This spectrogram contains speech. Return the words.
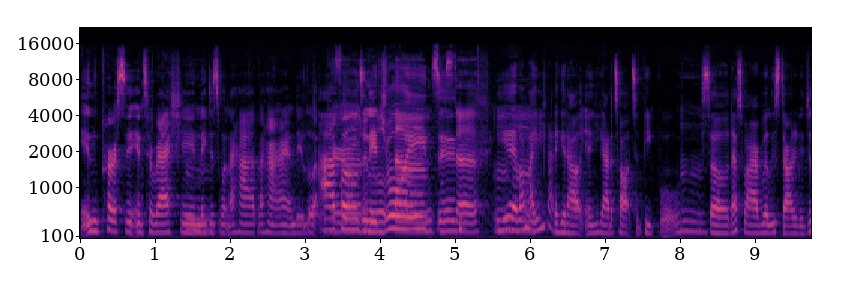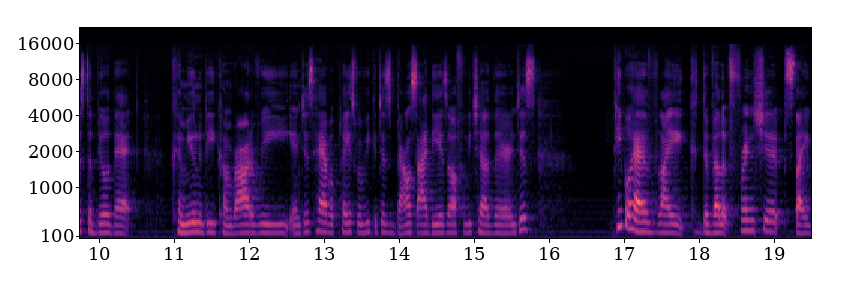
in person interaction. They mm-hmm. just want to hide behind their little iPhones and their droids and and, stuff. Mm-hmm. yeah. But I'm mm-hmm. like, you got to get out and you got to talk to people. Mm-hmm. So that's why I really started it, just to build that community camaraderie and just have a place where we could just bounce ideas off of each other and just people have like developed friendships like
